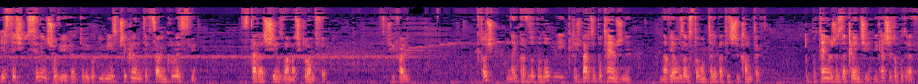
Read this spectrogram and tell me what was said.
Jesteś synem człowieka, którego imię jest przeklęte w całym królestwie. Starasz się złamać klątwę. Co się chwali. Ktoś, najprawdopodobniej ktoś bardzo potężny, nawiązał z tobą telepatyczny kontakt. To potężne zaklęcie. Nie każdy to potrafi.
